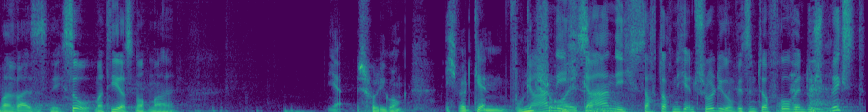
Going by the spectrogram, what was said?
man weiß es nicht. So, Matthias nochmal. Ja, Entschuldigung. Ich würde gerne einen Wunsch Gar nicht, äußern. gar nicht. Sag doch nicht Entschuldigung. Wir sind doch froh, wenn du sprichst.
